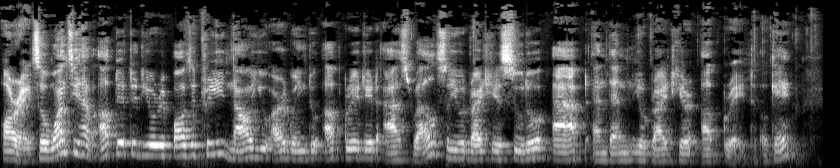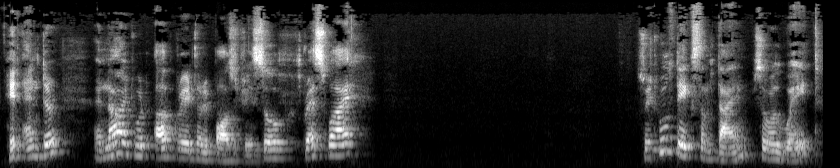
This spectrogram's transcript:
Alright, so once you have updated your repository, now you are going to upgrade it as well. So you would write here sudo apt and then you write here upgrade, okay? Hit enter and now it would upgrade the repository. So press Y. So it will take some time, so we'll wait.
